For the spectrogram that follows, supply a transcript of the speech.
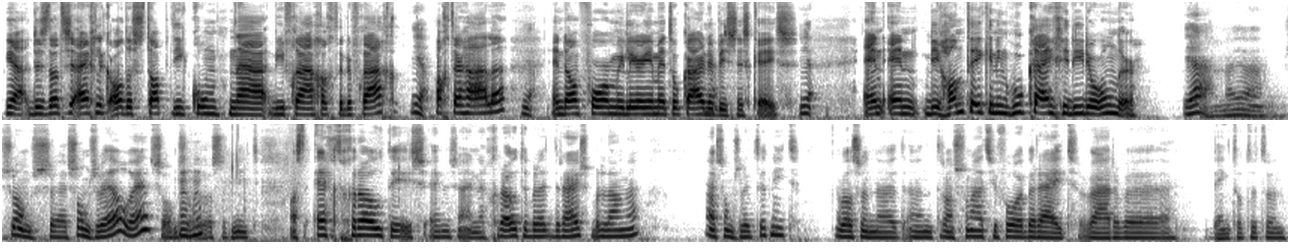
Ja, dus dat is eigenlijk al de stap die komt na die vraag achter de vraag Ja. achterhalen. Ja. En dan formuleer je met elkaar de business case. Ja. En, en die handtekening, hoe krijg je die eronder? Ja, nou ja, soms, eh, soms wel. Hè? Soms Mhm. als, het niet, als het echt groot is en er zijn er grote bedrijfsbelangen. Nou, soms lukt het niet. Er was een, eh, een transformatie voorbereid waar we, ik denk dat het een,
